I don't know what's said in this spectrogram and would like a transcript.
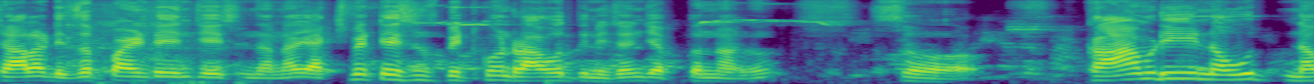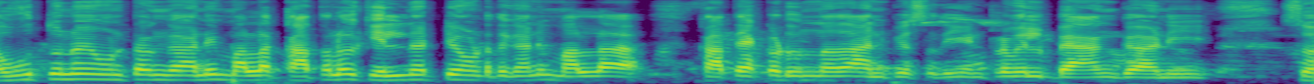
చాలా డిసప్పాయింట్ ఏం చేసిందన్న. ఎక్స్పెక్టేషన్స్ పెట్టుకొని రావద్దు నిజం చెప్తున్నాను. సో కామెడీ నవ్వు నవ్వుతూనే ఉంటాం కానీ మళ్ళీ కథలోకి వెళ్ళినట్టే ఉంటుంది కానీ మళ్ళీ కథ ఎక్కడ ఉన్నదా అనిపిస్తుంది ఇంటర్వెల్ బ్యాంక్ కానీ సో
